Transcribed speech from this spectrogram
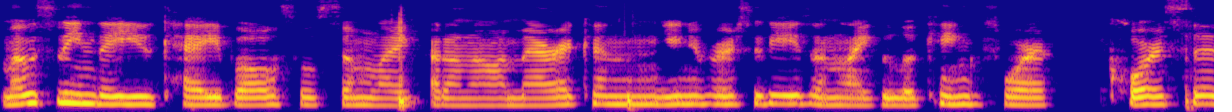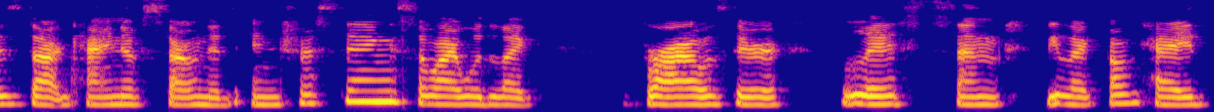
mostly in the UK, but also some like, I don't know, American universities and like looking for courses that kind of sounded interesting. So I would like browse their lists and be like, okay,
